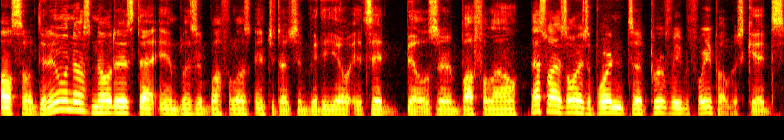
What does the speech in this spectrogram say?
Also, did anyone else notice that in Blizzard Buffalo's introduction video, it said Bilzer Buffalo? That's why it's always important to proofread before you publish, kids.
